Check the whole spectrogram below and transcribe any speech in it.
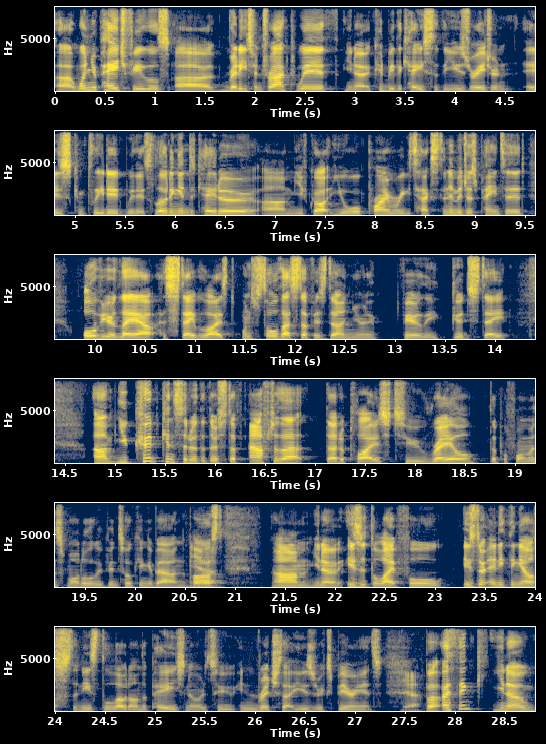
uh, when your page feels uh, ready to interact with, you know, it could be the case that the user agent is completed with its loading indicator. Um, you've got your primary text and images painted. All of your layout has stabilized. Once all that stuff is done, you're in a fairly good state. Um, you could consider that there's stuff after that that applies to Rail, the performance model that we've been talking about in the Yeah. past. Um, you know, is it delightful? Is there anything else that needs to load on the page in order to enrich that user experience? Yeah. But I think you know,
